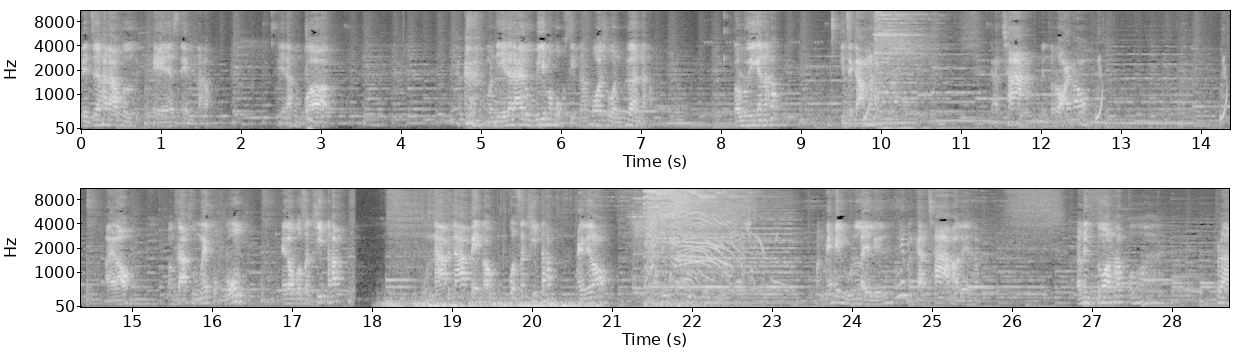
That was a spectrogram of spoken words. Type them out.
Ranger 5ดาวคือ KSM นะครับนี่นะผมก็ วันนี้ก็ได้ Ruby มา60นะเพราะว่าชวนเพื่อนนะครับก็ลุยกันนะครับ กิจกรรมนะครับกัญชา100เอาไปแล้ว บางดาวสูงไม่ปกลงให้เรากดสคริปต์นะครับหมุนหน้าเป็นหน้าเป็ดเรากดสคริปต์นะครับไปเลยเรามันไม่ให้ลุ้นอะไรเลยให้มันการชามาเลยครับแล้วหนึ่งตัวครับโอ้ยเปล่า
